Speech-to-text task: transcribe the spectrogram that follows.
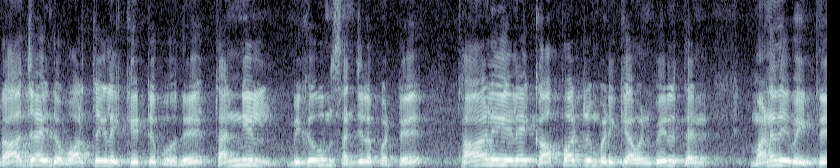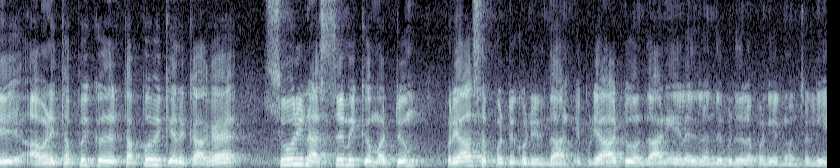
ராஜா இந்த வார்த்தைகளை கேட்டபோது தன்னில் மிகவும் சஞ்சலப்பட்டு தானியலை காப்பாற்றும்படிக்கு அவன் பேரில் தன் மனதை வைத்து அவனை தப்பிக்க தப்புவிக்கிறதுக்காக சூரியன் அஸ்தமிக்க மட்டும் பிரயாசப்பட்டு கொண்டிருந்தான். எப்படியாட்டும் தானியேலை இதுலேருந்து விடுதலை பண்ணிடணும்னு சொல்லி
